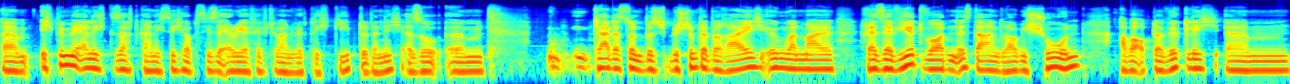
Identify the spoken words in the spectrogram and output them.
Ähm, ich bin mir ehrlich gesagt gar nicht sicher, ob es diese Area 51 wirklich gibt oder nicht. Also ähm, klar, dass so ein bestimmter Bereich irgendwann mal reserviert worden ist, daran glaube ich schon. Aber ob da wirklich ähm,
